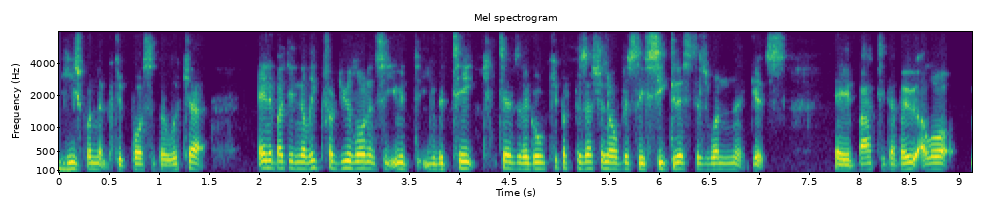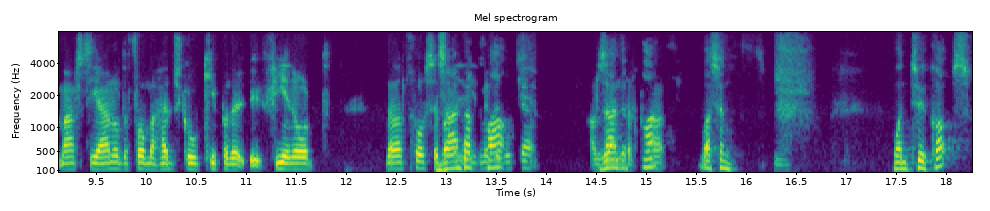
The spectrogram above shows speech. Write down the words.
he's one that we could possibly look at. Anybody in the league for you, Lawrence, that you would you would take in terms of the goalkeeper position? Obviously, Siegrist is one that gets uh, batted about a lot. Marciano, the former Hibs goalkeeper at, at Feyenoord, another possibility. Zander Clark. Zander, Clark. Clark. Listen. Won two cups.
